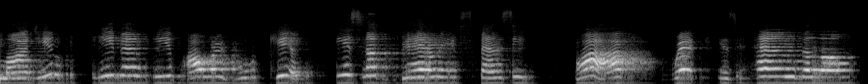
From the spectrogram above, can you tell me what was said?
Imagine even if our good gift is not very expensive, but when is envelope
